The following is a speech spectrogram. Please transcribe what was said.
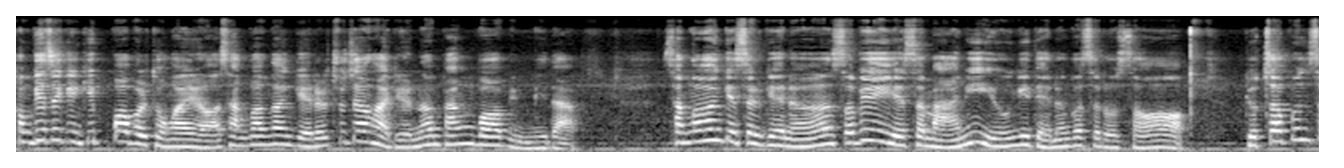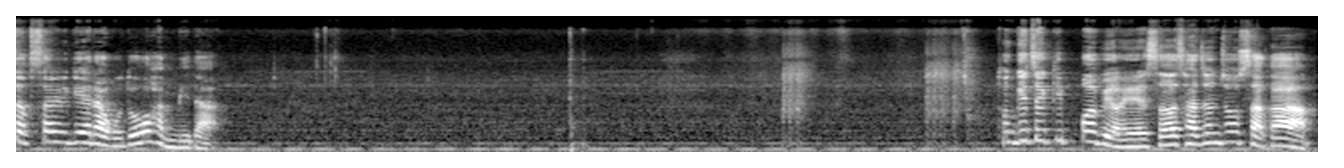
통계적인 기법을 통하여 상관관계를 추정하려는 방법입니다. 상관관계 설계는 서베이에서 많이 이용이 되는 것으로서 교차 분석 설계라고도 합니다. 통계적 기법에 의해서 사전조사가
